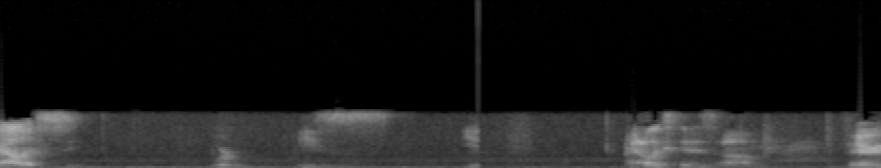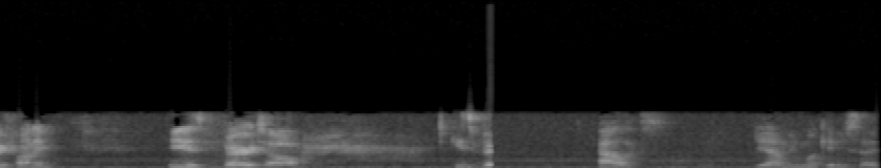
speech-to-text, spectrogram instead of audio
Alex, we're he's he- Alex is um, very funny. He is very tall. He's very Alex. Yeah, I mean, what can you say?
